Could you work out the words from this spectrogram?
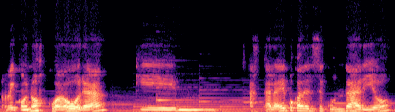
reconozco ahora que mm, hasta la época del secundario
